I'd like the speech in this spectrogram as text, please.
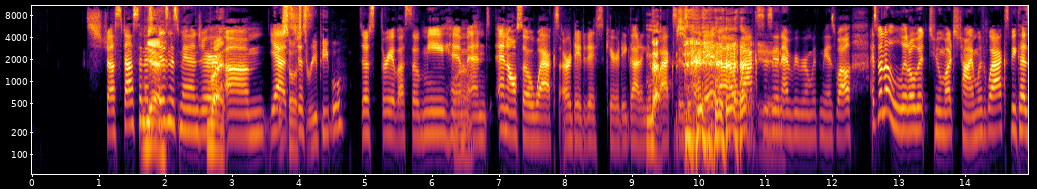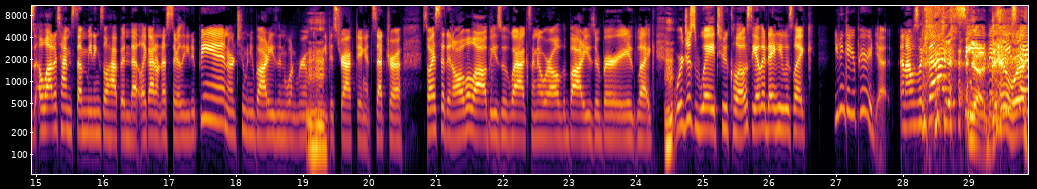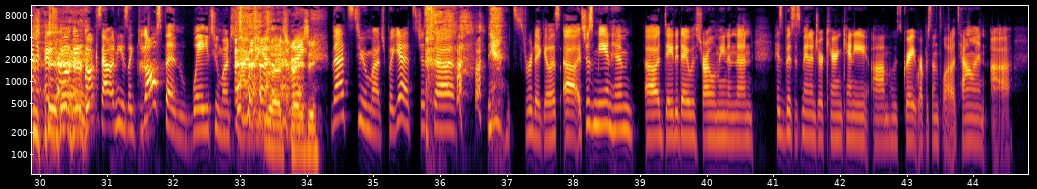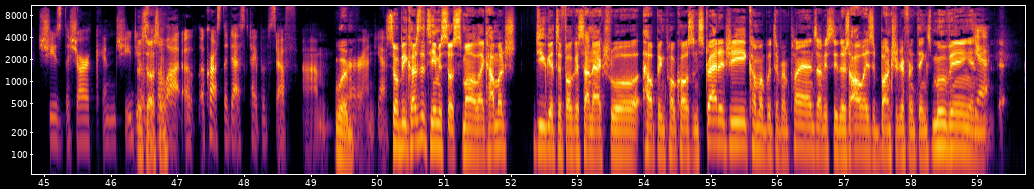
it's just us and his Yeah. business manager. Right. Um, yeah, so it's it's just three people. Just three of us. So me, him, Wow. and and also Wax, our day to day security. Got to give No. Wax his credit. Uh, Wax is in every room with me as well. I spend a little bit too much time with Wax because a lot of times some meetings will happen that like I don't necessarily need to be in, or too many bodies in one room can Mhm. be distracting, etc. So I sit in all the lobbies with Wax. I know where all the bodies are buried. Like Mhm. we're just way too close. The other day he was like. You didn't get your period yet, and I was like, "That see, Yeah, the- damn, he what? spent- walks out, and he's like, "Y'all spend way too much time together." That's Like, crazy. that's too much. But yeah, it's just uh it's ridiculous. Uh it's just me and him uh day to day with Charlamagne and then his business manager Karen Kenny, um, who's great, represents a lot of talent. Uh she's the shark and she deals That's with awesome. a lot of across the desk type of stuff um Word. for her end. Yeah. So because the team is so small, like how much do you get to focus on actual helping poke holes in strategy, come up with different plans? Obviously, there's always a bunch of different things moving and Yeah.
